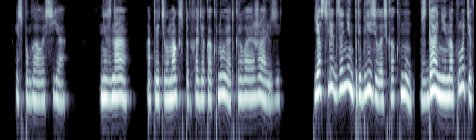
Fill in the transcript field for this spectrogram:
– испугалась я. «Не знаю», – ответил Макс, подходя к окну и открывая жалюзи. Я вслед за ним приблизилась к окну. В здании напротив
